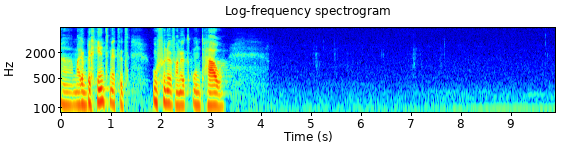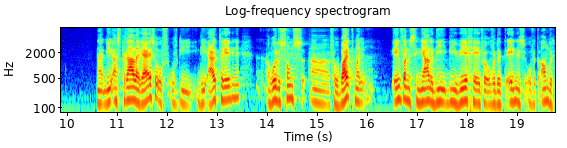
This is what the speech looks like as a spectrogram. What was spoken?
Uh, maar het begint met het oefenen van het onthouden. Nou, die astrale reizen of, of die, die uittredingen worden soms uh, verward, maar een van de signalen die, die weergeven of het een is of het ander,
